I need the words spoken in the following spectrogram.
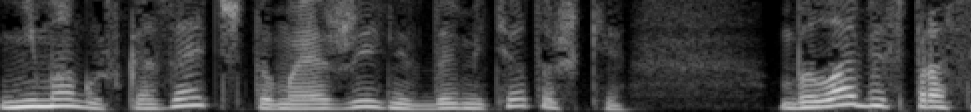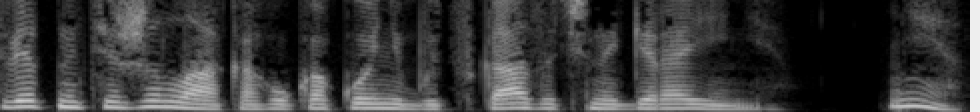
Не могу сказать, что моя жизнь в доме тетушки была беспросветно тяжела, как у какой-нибудь сказочной героини. Нет.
